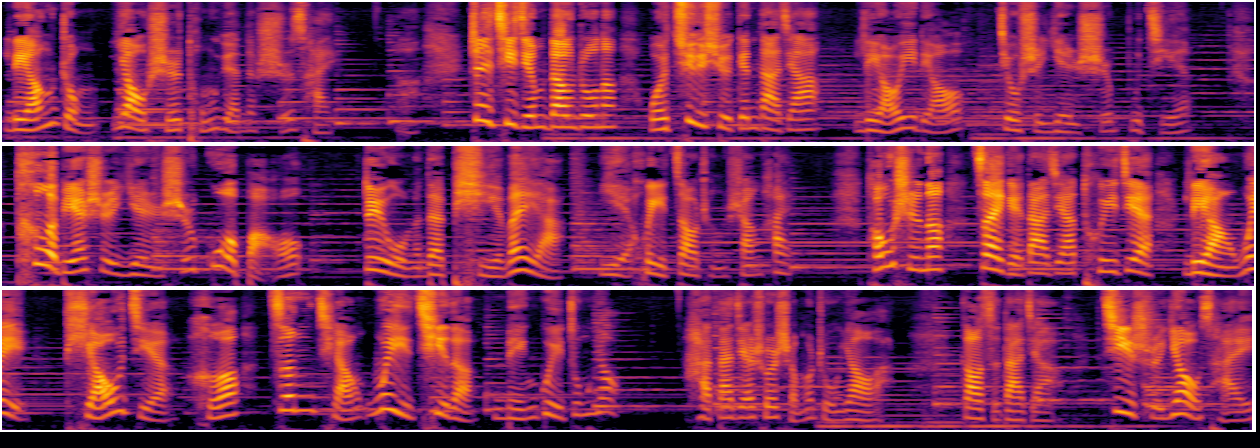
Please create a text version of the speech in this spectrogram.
两种药食同源的食材啊。这期节目当中呢，我继续跟大家聊一聊，就是饮食不节，特别是饮食过饱，对我们的脾胃啊也会造成伤害。同时呢，再给大家推荐两味。调节和增强胃气的名贵中药，哈，大家说什么中药啊？告诉大家，既是药材，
